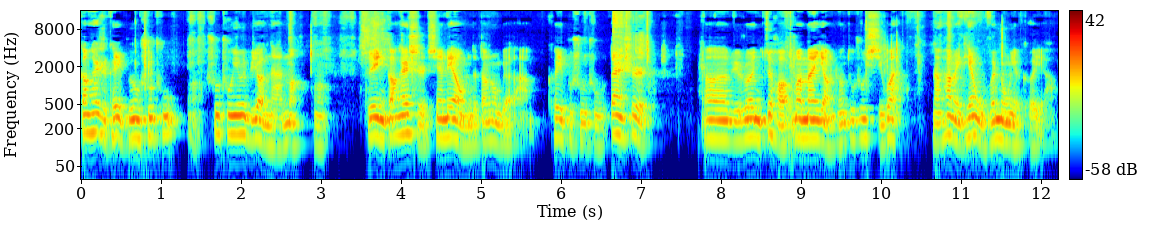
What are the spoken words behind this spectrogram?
刚开始可以不用输出啊，输出因为比较难嘛，嗯，所以你刚开始先练我们的当众表达，可以不输出。但是，嗯，比如说你最好慢慢养成读书习惯，哪怕每天五分钟也可以哈。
